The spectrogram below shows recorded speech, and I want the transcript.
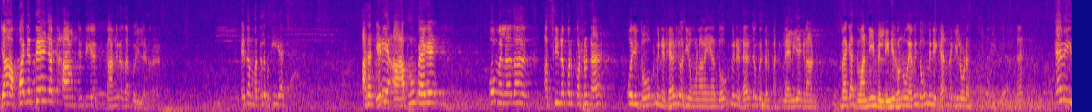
ਜਾਂ ਆਪਾਂ ਜਿੱਤੇ ਜਾਂ ਆਪ ਜਿੱਤੀ ਹੈ, ਕਾਂਗਰਸ ਦਾ ਕੋਈ ਲੈਣਾ ਦੇਣਾ ਇਹਦਾ ਮਤਲਬ ਕੀ ਹੈ? ਅੱਛਾ, ਜਿਹੜੇ ਆਪ ਨੂੰ ਪੈ ਗਏ, ਉਹ ਮੈਨੂੰ ਲੱਗਦਾ 80 ਨੰਬਰ ਪਰਸੈਂਟ ਹੈ। ਉਹ ਜੀ 2 ਮਹੀਨੇ ਠਹਿਰ ਜੋ ਅਸੀਂ ਆਉਣ ਵਾਲੇ ਆ 2 ਮਹੀਨੇ ਠਹਿਰ ਜੋ ਕੋਈ ਸਰਪੰਚ ਲੈ ਲਈਏ ਗ੍ਰਾਂਟ ਮੈਂ ਕਿਹਾ, ਦਵਾਨੀ ਮਿਲਣੀ ਨਹੀਂ ਤੁਹਾਨੂੰ, ਐਵੇਂ 2 ਮਹੀਨੇ ਖਹਿਣ ਦੀ ਕੀ ਲੋੜ ਹੈ? ਹੈਂ? ਐਵੇਂ ਹੀ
